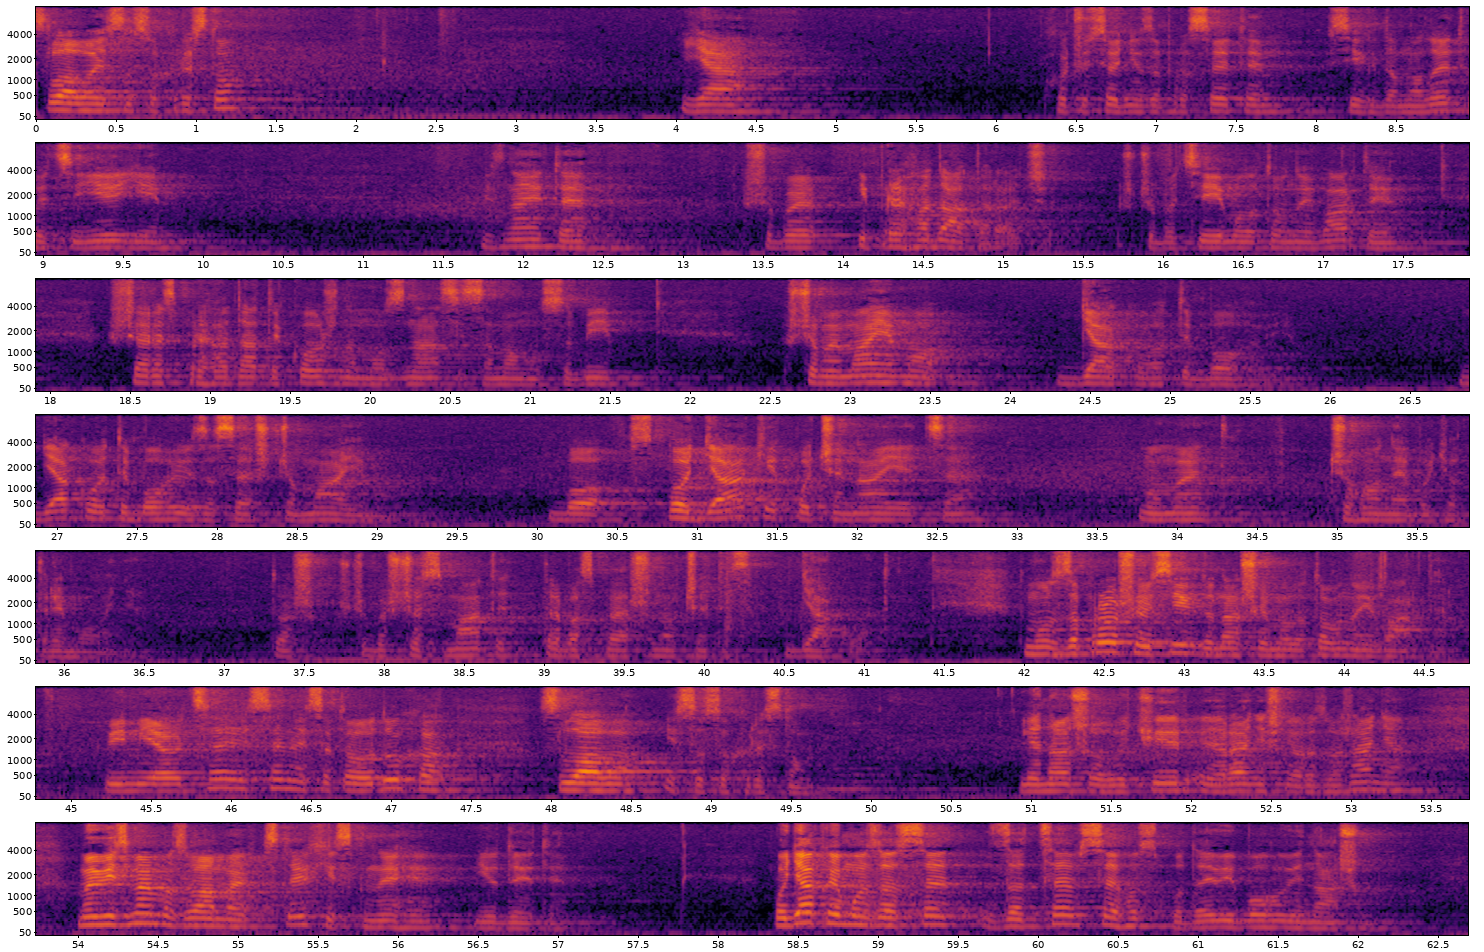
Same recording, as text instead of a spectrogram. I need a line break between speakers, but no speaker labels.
Слава Ісусу Христу! Я хочу сьогодні запросити всіх до молитви цієї. І знаєте, щоб і пригадати радше, щоб цієї молитовної варти ще раз пригадати кожному з нас і самому собі, що ми маємо дякувати Богові. Дякувати Богові за все, що маємо. Бо з подяки починається момент чого-небудь отримування. Тож, щоб щось мати, треба спершу навчитися дякувати. Тому запрошую всіх до нашої молитовної варти. В ім'я Отця і Сина і Святого Духа, слава Ісусу Христу! Для нашого вечір і ранішнього розважання ми візьмемо з вами стих із книги Юдити. Подякуємо за це, за це все Господеві Богові нашому,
